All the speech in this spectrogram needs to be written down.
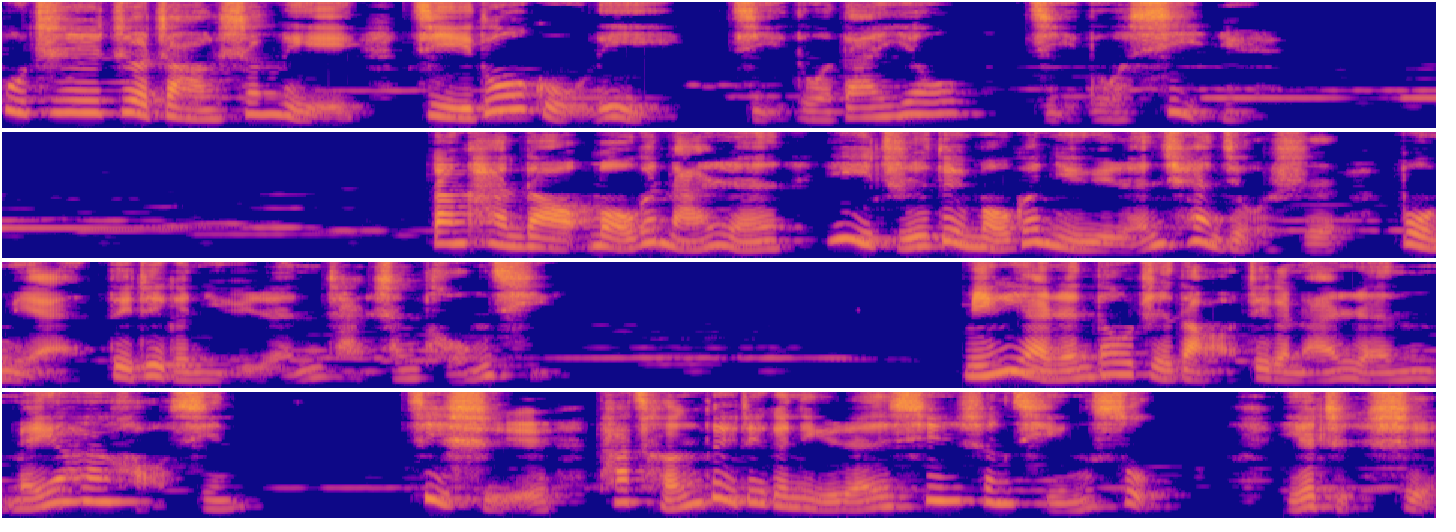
不知这掌声里几多鼓励，几多担忧，几多戏谑。当看到某个男人一直对某个女人劝酒时，不免对这个女人产生同情。明眼人都知道，这个男人没安好心。即使他曾对这个女人心生情愫，也只是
